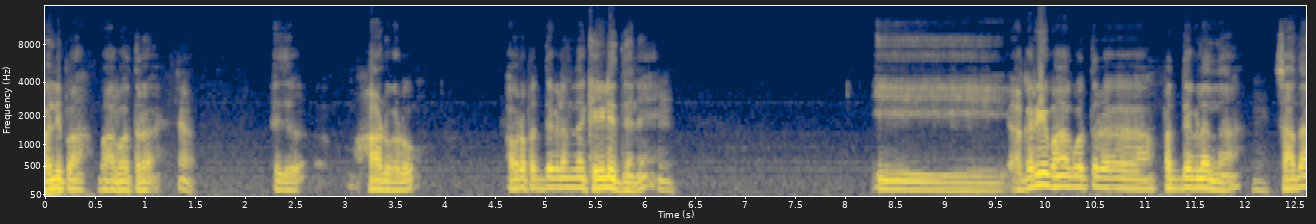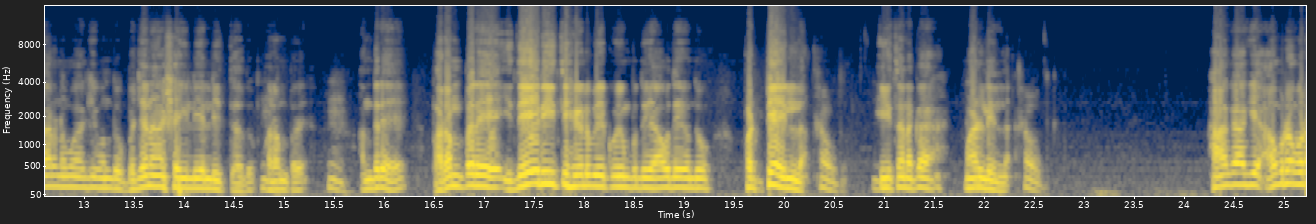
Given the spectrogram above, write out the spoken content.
ಬಲಿಪ ಭಾಗವತರ ಇದು ಹಾಡುಗಳು ಅವರ ಪದ್ಯಗಳನ್ನು ಕೇಳಿದ್ದೇನೆ. ಈ ಅಗರಿ ಭಾಗವತರ ಪದ್ಯಗಳೆಲ್ಲ ಹ್ಮ್. ಸಾಧಾರಣವಾಗಿ ಒಂದು ಭಜನಾ ಶೈಲಿಯಲ್ಲಿ ಇತ್ತು ಅದು ಪರಂಪರೆ. ಅಂದ್ರೆ ಪರಂಪರೆ ಇದೇ ರೀತಿ ಹೇಳಬೇಕು ಎಂಬುದು ಯಾವುದೇ ಒಂದು ಪಠ್ಯ ಇಲ್ಲ. ಹೌದು. ಈ ತನಕ ಮಾಡಲಿಲ್ಲ. ಹೌದು. ಹಾಗಾಗಿ ಅವರವರ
